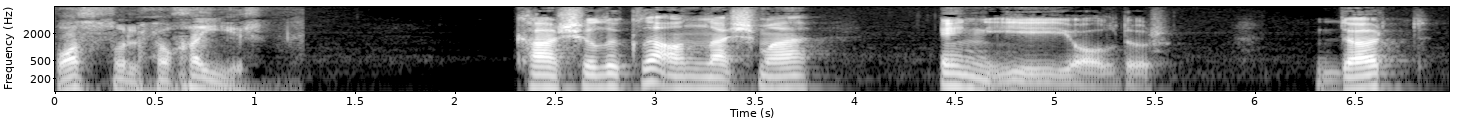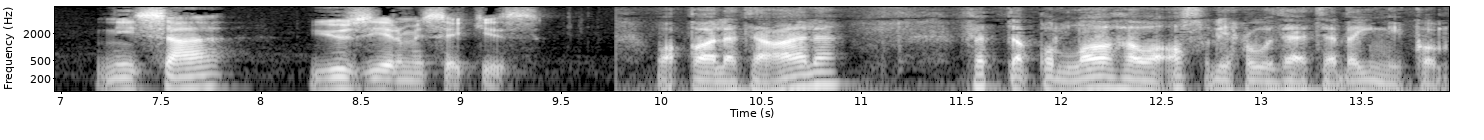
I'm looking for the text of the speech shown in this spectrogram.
والصلح خير Karşılıklı anlaşma en iyi yoldur. 4 Nisa 128 وقال تعالى فاتقوا الله وأصلحوا ذات بينكم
